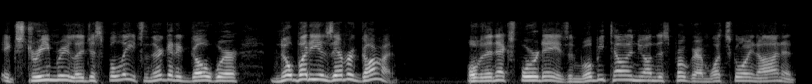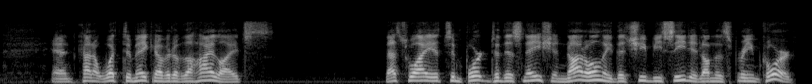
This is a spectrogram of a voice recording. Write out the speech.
extreme religious beliefs. And they're going to go where nobody has ever gone over the next four days. And we'll be telling you on this program what's going on and, and kind of what to make of it, of the highlights. That's why it's important to this nation, not only that she be seated on the Supreme Court,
